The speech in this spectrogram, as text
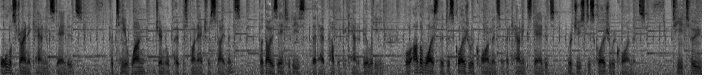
all Australian accounting standards for Tier 1 general purpose financial statements for those entities that have public accountability, or otherwise the disclosure requirements of accounting standards reduced disclosure requirements, Tier 2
